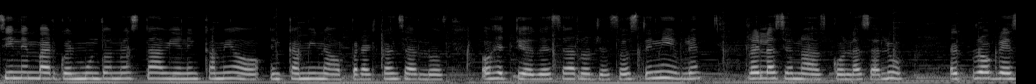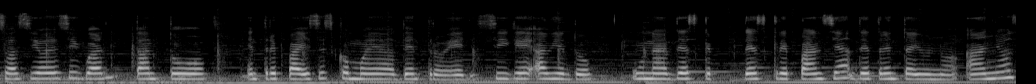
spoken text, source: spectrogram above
Sin embargo, el mundo no está bien encaminado, para alcanzar los objetivos de desarrollo sostenible relacionados con la salud. El progreso ha sido desigual tanto entre países como dentro de ellos. Sigue habiendo una discrepancia de 31 años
